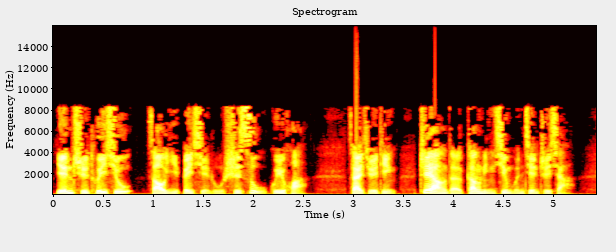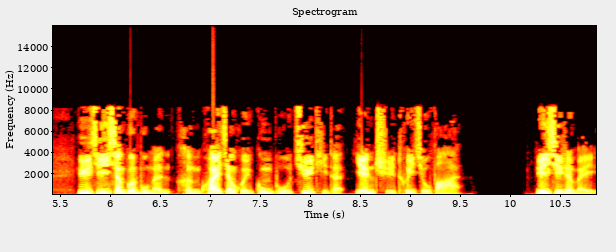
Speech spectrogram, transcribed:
延迟退休早已被写入“十四五”规划，在决定这样的纲领性文件之下，预计相关部门很快将会公布具体的延迟退休方案。袁鑫认为，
